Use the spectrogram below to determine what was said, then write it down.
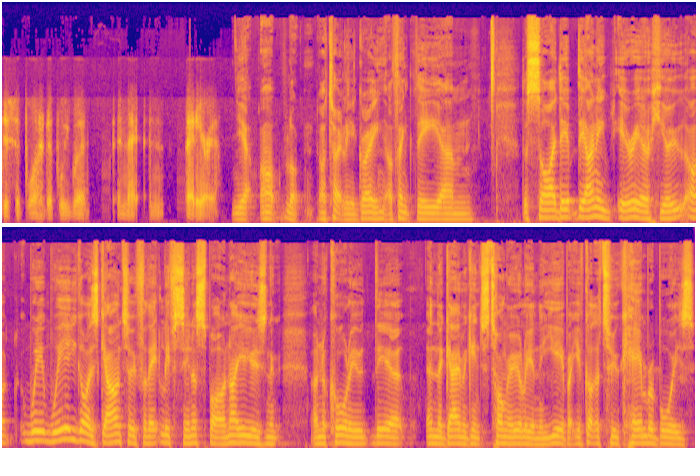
disappointed if we weren't in that in that area. Yeah. Oh, look, I totally agree. I think the um, the side, the, the only area, Hugh, uh, where, where are you guys going to for that left centre spot? I know you're using a Niukore there in the game against Tonga early in the year, but you've got the two Canberra boys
